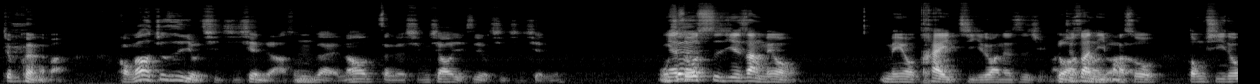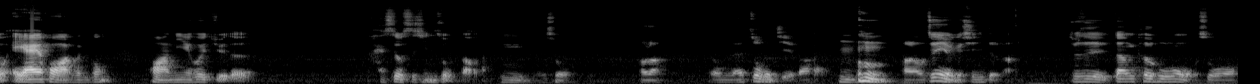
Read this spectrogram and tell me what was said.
就不可能嘛。广告就是有其极限的啊，说实嗯。在，然后整个行销也是有其极限的。应该说世界上没有没有太极端的事情嘛，啊就算你把所有东西都 AI 化、人工化，你也会觉得还是有事情做不到的。嗯，没错。好了，我们来做个解吧。嗯 好了，我最近有一个心得啊，就是当客户问我说，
